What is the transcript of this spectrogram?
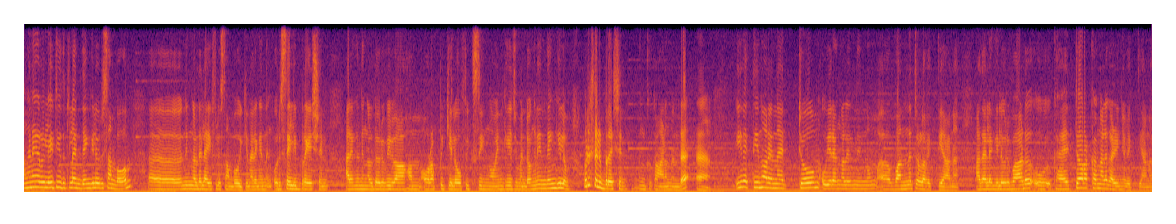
അങ്ങനെ റിലേറ്റ് ചെയ്തിട്ടുള്ള എന്തെങ്കിലും ഒരു സംഭവം നിങ്ങളുടെ ലൈഫിൽ സംഭവിക്കുന്ന അല്ലെങ്കിൽ ഒരു സെലിബ്രേഷൻ അല്ലെങ്കിൽ നിങ്ങളുടെ ഒരു വിവാഹം ഉറപ്പിക്കലോ ഫിക്സിങ്ങോ എൻഗേജ്മെന്റോ അങ്ങനെ എന്തെങ്കിലും ഒരു സെലിബ്രേഷൻ നിങ്ങൾക്ക് കാണുന്നുണ്ട്. ഈ വ്യക്തി എന്ന് പറയുന്ന ഏറ്റവും ഉയരങ്ങളിൽ നിന്നും വന്നിട്ടുള്ള വ്യക്തിയാണ്. അതല്ലെങ്കിൽ ഒരുപാട് കയറ്റിറക്കങ്ങൾ കഴിഞ്ഞ വ്യക്തിയാണ്.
